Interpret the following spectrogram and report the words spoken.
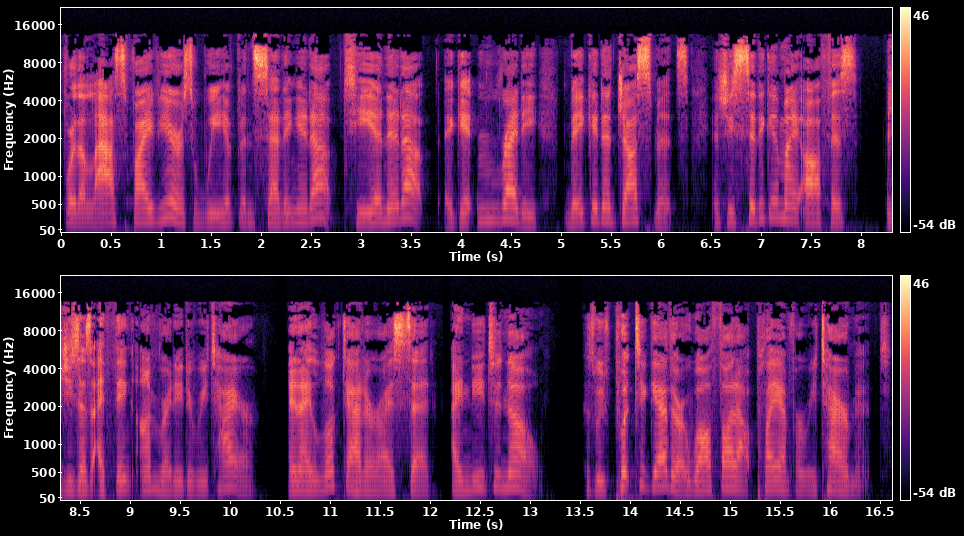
for the last five years, we have been setting it up, teeing it up, getting ready, making adjustments. And she's sitting in my office and she says, I think I'm ready to retire. And I looked at her, I said, I need to know because we've put together a well thought out plan for retirement.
